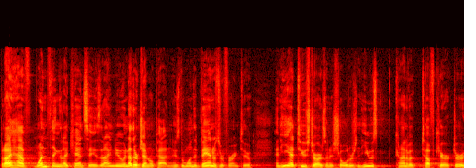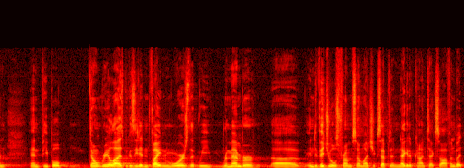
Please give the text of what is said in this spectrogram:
But I have one thing that I can say is that I knew another General Patton, who's the one that Van was referring to, and he had two stars on his shoulders, and he was kind of a tough character, and, and people don't realize because he didn't fight in wars that we remember uh, individuals from so much, except in negative contexts often. But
